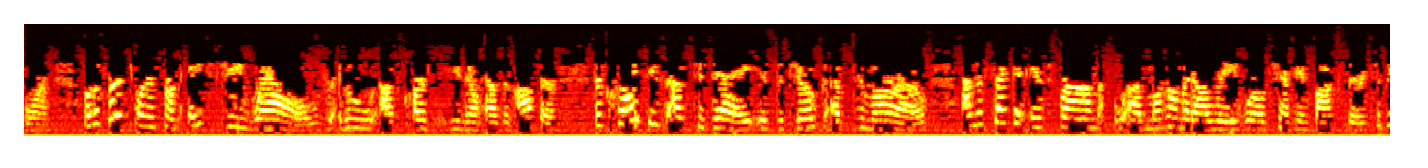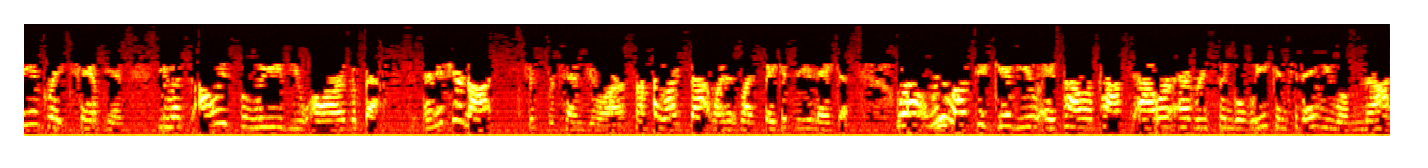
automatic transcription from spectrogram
form. Well, the first one is from H.G. Wells, who, of course, you know as an author. The crisis of today is the joke of tomorrow. And the second is from uh, Muhammad Ali, world champion boxer. To be a great champion, you must always believe you are the best. And if you're not, just pretend you are. I like that one. It's like fake it till you make it. Well, we love to give you a power packed hour every single week, and today we will not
